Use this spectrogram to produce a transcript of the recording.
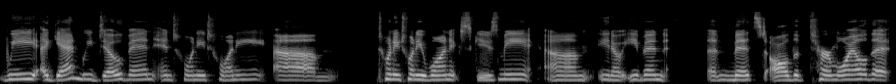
we, again, we dove in in 2020, um, 2021, excuse me, um, you know, even amidst all the turmoil that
